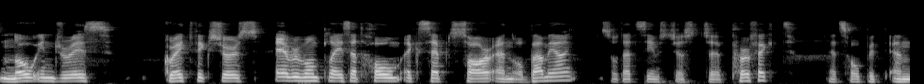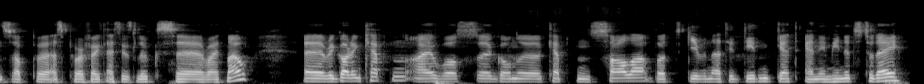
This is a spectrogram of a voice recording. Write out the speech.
no injuries, great fixtures. Everyone plays at home except Sarr and Aubameyang, so that seems just uh, perfect. Let's hope it ends up uh, as perfect as it looks uh, right now. Uh, regarding captain, I was uh, gonna captain Salah, but given that he didn't get any minutes today,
